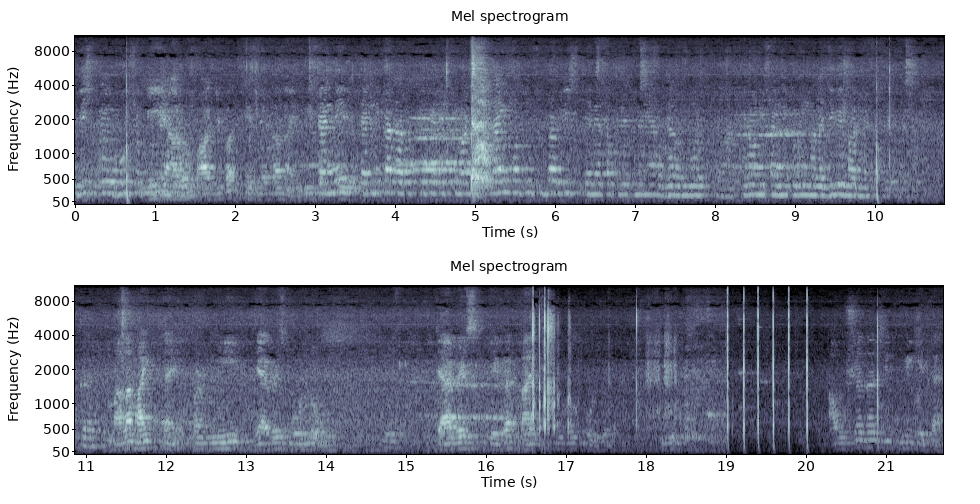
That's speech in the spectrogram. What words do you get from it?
विष प्रयोग- होऊ शकतो मी. आरोप अजिबात केलेला नाही त्यांनी त्यांनी काल आरोप केले की माझ्या लाईनमधून सुद्धा विष देण्याचा प्रयत्न या फडणवीसांनी करून मला जीवे मारण्याचा. मला माहीत नाही पण मी ज्यावेळेस बोललो त्यावेळेस एका काळजीपूर्वक बोललो औषधं जी तुम्ही घेताय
